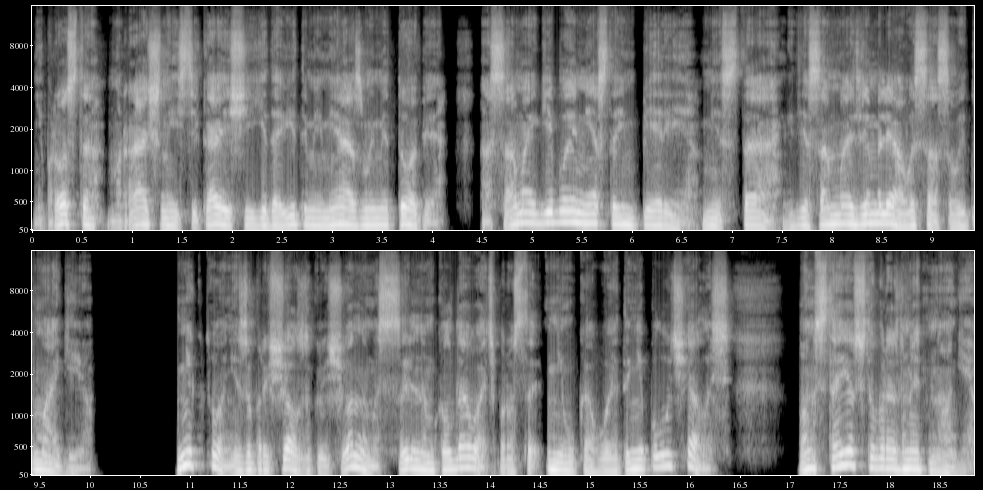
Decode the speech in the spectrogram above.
Не просто мрачные, истекающие ядовитыми миазмами топи, а самое гиблое место империи, места, где сама земля высасывает магию. Никто не запрещал заключенным и ссыльным колдовать, просто ни у кого это не получалось. Он встает, чтобы размять ноги.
